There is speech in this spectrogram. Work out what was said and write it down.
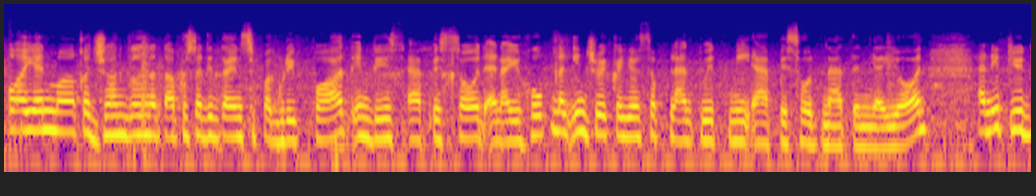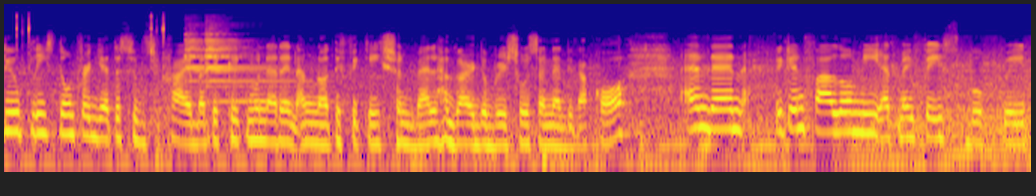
So, ayan mga ka-jungle, natapos na din tayo sa pag-repot in this episode and I hope nag-enjoy kayo sa Plant With Me episode natin ngayon. And if you do, please don't forget to subscribe at i-click mo na rin ang notification bell. Hagardo Versosa na din ako. And then, you can follow me at my Facebook page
